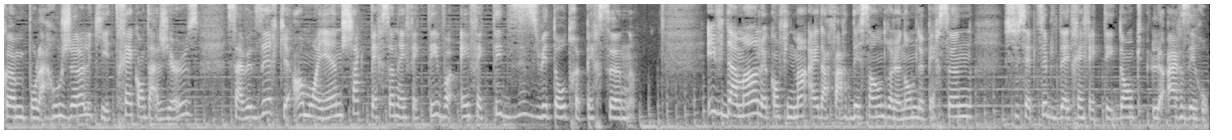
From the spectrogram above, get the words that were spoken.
comme pour la rougeole qui est très contagieuse, ça veut dire qu'en moyenne, chaque personne infectée va infecter 18 autres personnes. Évidemment, le confinement aide à faire descendre le nombre de personnes susceptibles d'être infectées, donc le R0.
